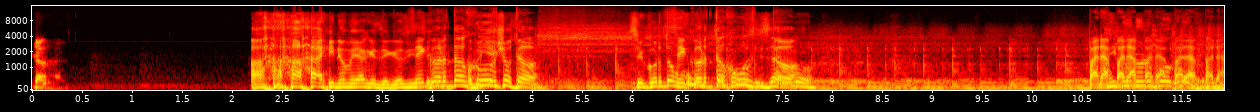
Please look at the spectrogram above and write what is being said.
Lo- Ay, no me digas que se quedó sin Se señal. cortó justo. Se cortó Se justo. cortó ¿cómo se justo. Para, Ay, no, para, no lo para, para, para.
